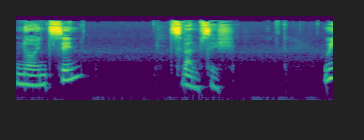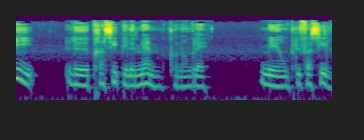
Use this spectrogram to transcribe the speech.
19, 20. Oui, le principe est le même qu'en anglais mais en plus facile.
